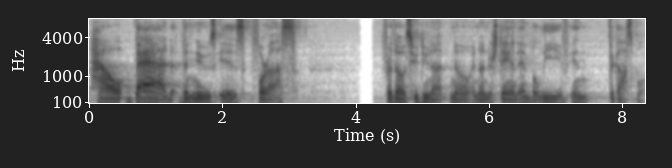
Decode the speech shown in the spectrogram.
how bad the news is for us, for those who do not know and understand and believe in the gospel.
